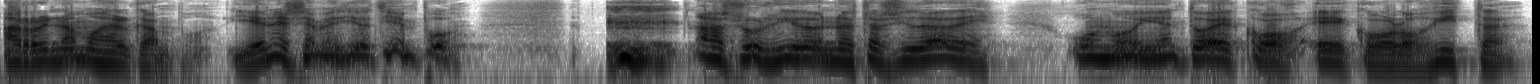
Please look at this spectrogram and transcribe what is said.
arruinamos el campo. Y en ese medio tiempo ha surgido en nuestras ciudades un movimiento eco, ecologista,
